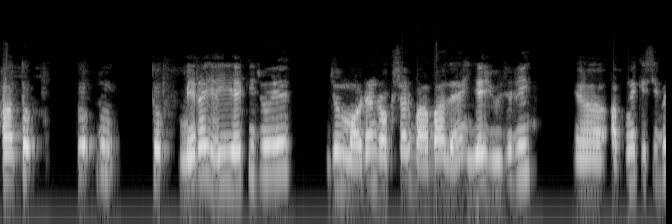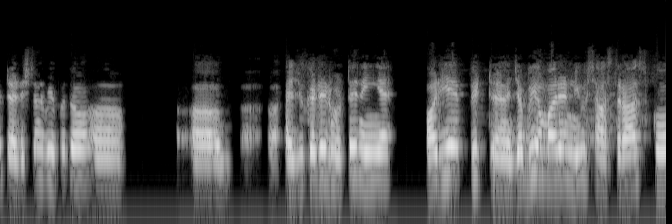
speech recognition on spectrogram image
हाँ तो तो, तो तो मेरा यही है कि जो ये जो मॉडर्न रॉकस्टार बाबाज हैं ये यूजुअली अपने किसी भी ट्रेडिशनल वे पे तो एजुकेटेड होते नहीं है। और ये फिर जब भी हमारे न्यू शास्त्रास को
